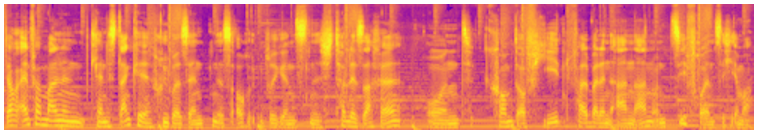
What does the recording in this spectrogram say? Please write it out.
Da auch einfach mal ein kleines Danke rübersenden, ist auch übrigens eine tolle Sache und kommt auf jeden Fall bei den Ahnen an und sie freuen sich immer.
